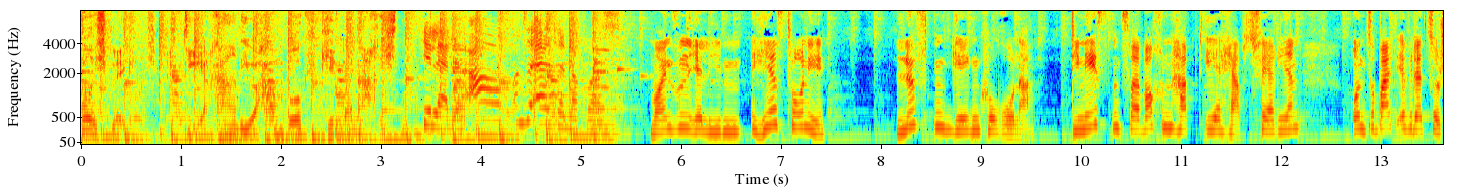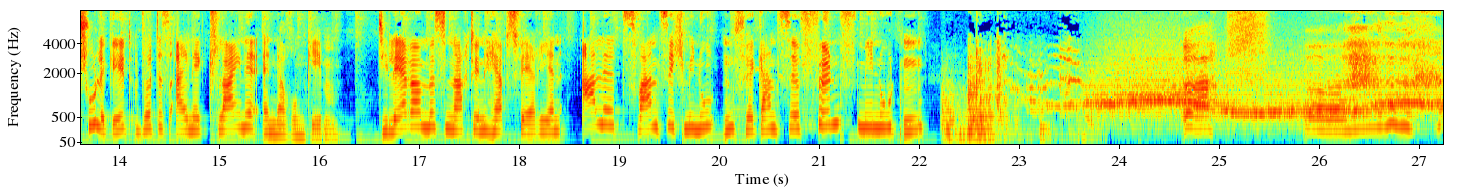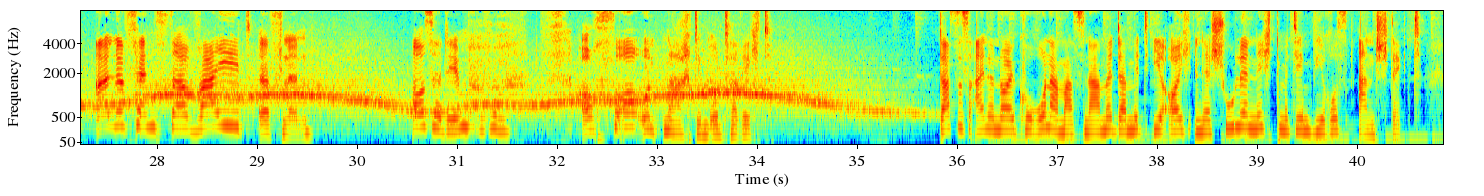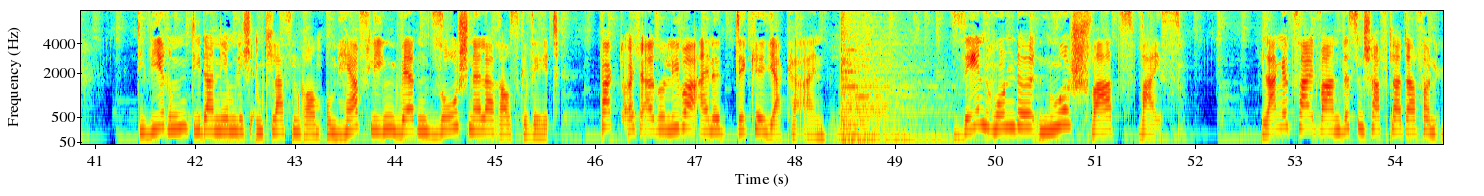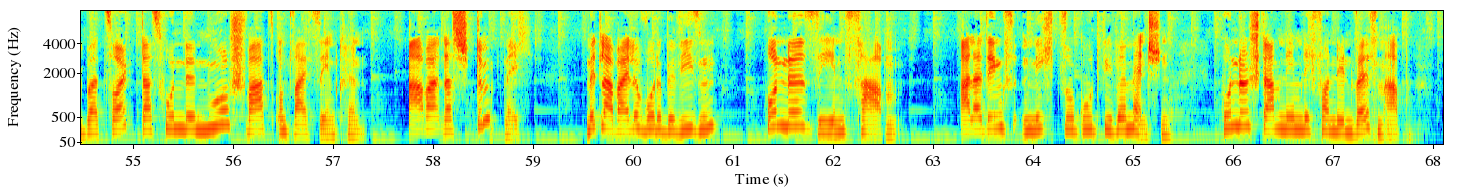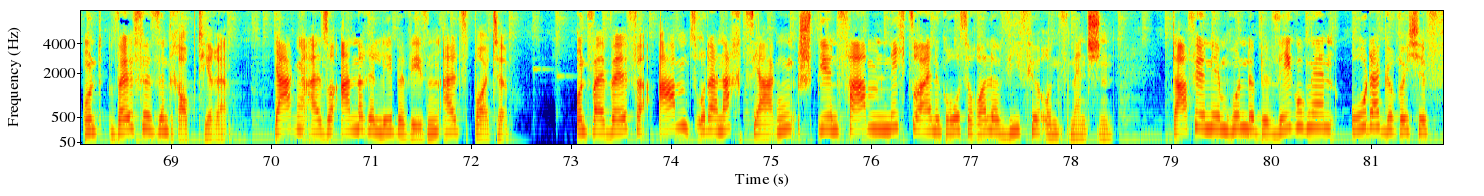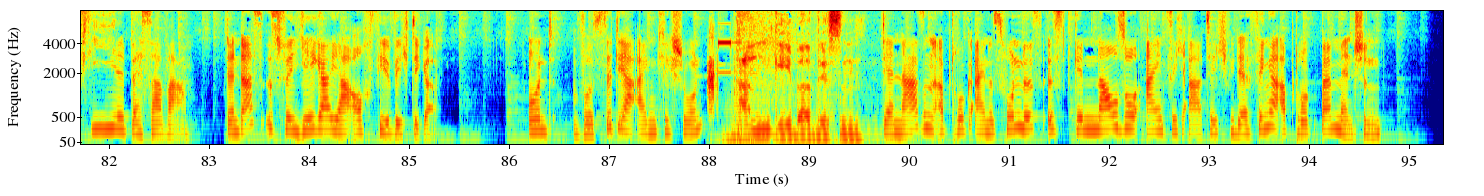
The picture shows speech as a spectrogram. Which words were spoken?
Durchblick. Die Radio Hamburg Kindernachrichten. Hier lernen auch unsere Eltern noch was. Moinsen, ihr Lieben. Hier ist Toni. Lüften gegen Corona. Die nächsten zwei Wochen habt ihr Herbstferien und sobald ihr wieder zur Schule geht, wird es eine kleine Änderung geben. Die Lehrer müssen nach den Herbstferien alle 20 Minuten für ganze 5 Minuten oh, oh, alle Fenster weit öffnen. Außerdem auch vor und nach dem Unterricht. Das ist eine neue Corona-Maßnahme, damit ihr euch in der Schule nicht mit dem Virus ansteckt. Die Viren, die dann nämlich im Klassenraum umherfliegen, werden so schneller rausgewählt. Packt euch also lieber eine dicke Jacke ein. Sehen Hunde nur schwarz-weiß? Lange Zeit waren Wissenschaftler davon überzeugt, dass Hunde nur schwarz und weiß sehen können. Aber das stimmt nicht. Mittlerweile wurde bewiesen, Hunde sehen Farben. Allerdings nicht so gut wie wir Menschen. Hunde stammen nämlich von den Wölfen ab und Wölfe sind Raubtiere, jagen also andere Lebewesen als Beute. Und weil Wölfe abends oder nachts jagen, spielen Farben nicht so eine große Rolle wie für uns Menschen. Dafür nehmen Hunde Bewegungen oder Gerüche viel besser wahr. Denn das ist für Jäger ja auch viel wichtiger. Und wusstet ihr eigentlich schon? Angeberwissen. Der Nasenabdruck eines Hundes ist genauso einzigartig wie der Fingerabdruck beim Menschen.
